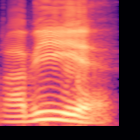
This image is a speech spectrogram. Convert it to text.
ربيع.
